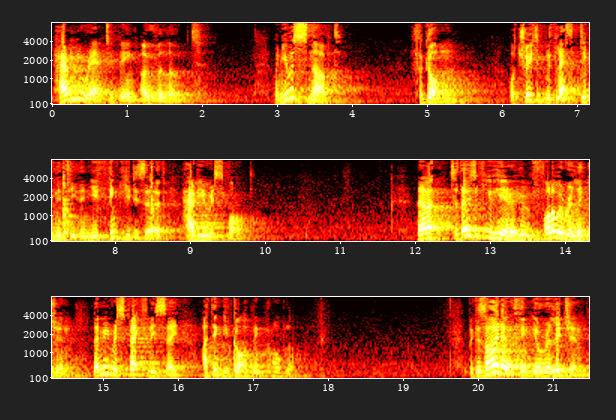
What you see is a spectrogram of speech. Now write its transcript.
how do you react to being overlooked? When you are snubbed, forgotten, or treated with less dignity than you think you deserve, how do you respond? Now, to those of you here who follow a religion, let me respectfully say, I think you've got a big problem. Because I don't think your religion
